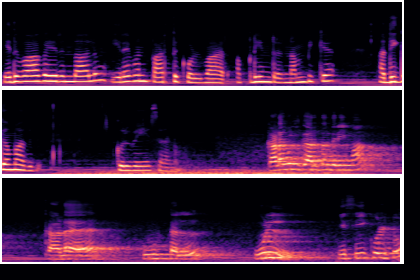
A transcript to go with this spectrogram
எதுவாக இருந்தாலும் இறைவன் பார்த்து கொள்வார் அப்படின்ற நம்பிக்கை அதிகமாகுது. குருவே சரணம். கடவுளுக்கு அர்த்தம் தெரியுமா? கட கூட்டல் உள் இஸ் ஈக்குவல் டு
